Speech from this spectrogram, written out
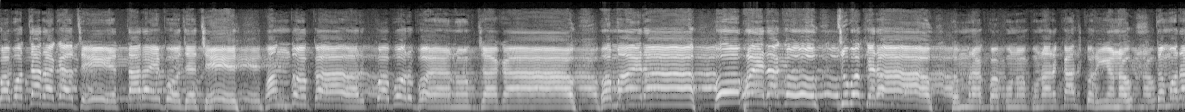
কবর যারা গেছে তারাই বোঝেছে অন্ধকার কবর ভয়ানক জায়গা। ও মায়েরা ও ভাইরা গো যুবকেরা তোমরা কখনো গুনার কাজ করিও নাও তোমরা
